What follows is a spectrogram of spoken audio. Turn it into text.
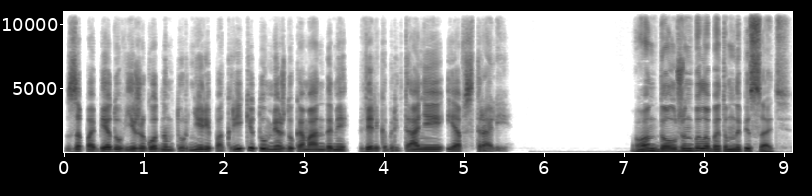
за победу в ежегодном турнире по крикету между командами Великобритании и Австралии. Он должен был об этом написать.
